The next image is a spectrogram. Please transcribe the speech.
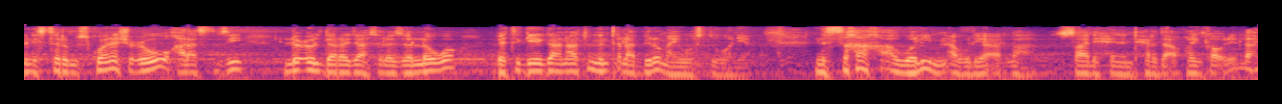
ሚኒስትሪ ምስ ኮነ ሽዑ ካላስ እዚ ልዑል ደረጃ ስለ ዘለዎ በቲ ጌጋ ናቱ ምንጥል ኣቢሎም ኣይወስድዎን እዮም ንስኻ ከዓ ወልይ ምን ኣውልያ ኣላ ሳሊሒን እንድሕር ደኣ ኮይንካ ወልላሂ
